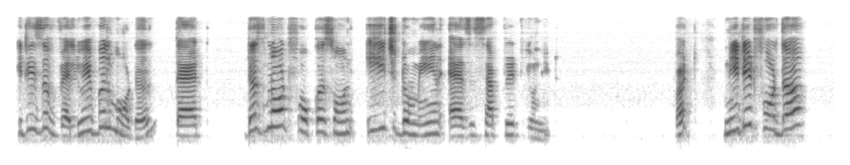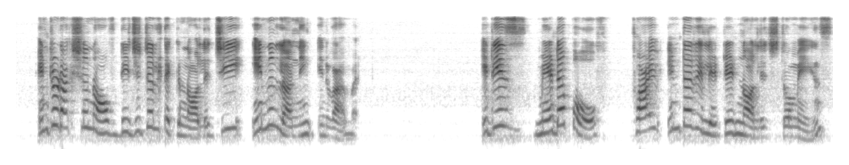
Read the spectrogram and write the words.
it is a valuable model that does not focus on each domain as a separate unit, but needed for the introduction of digital technology in a learning environment. It is made up of five interrelated knowledge domains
